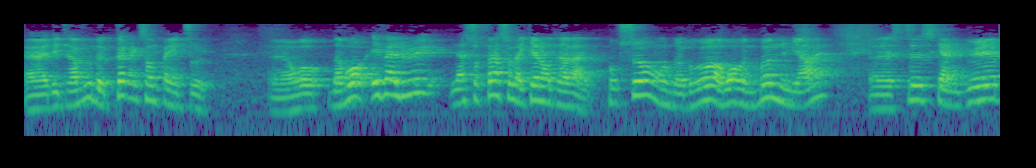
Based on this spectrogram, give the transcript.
euh, des travaux de correction de peinture. Euh, on va d'abord évaluer la surface sur laquelle on travaille. Pour ça, on devra avoir une bonne lumière, euh, style scan grip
